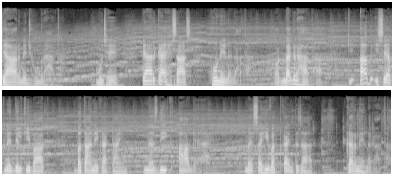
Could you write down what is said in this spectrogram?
प्यार में झूम रहा था। मुझे प्यार का एहसास होने लगा था और लग रहा था कि अब इसे अपने दिल की बात बताने का टाइम नज़दीक आ गया है। मैं सही वक्त का इंतज़ार करने लगा था।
